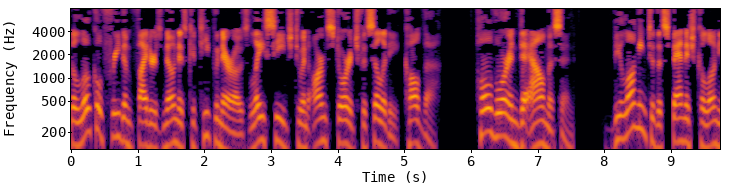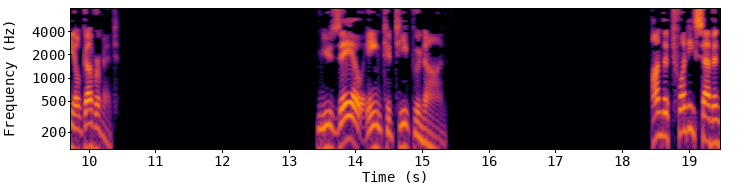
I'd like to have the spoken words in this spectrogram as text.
The local freedom fighters known as Katipuneros lay siege to an arms storage facility, called the Polvorin de Almasan, belonging to the Spanish colonial government. Museo ng Katipunan On 27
